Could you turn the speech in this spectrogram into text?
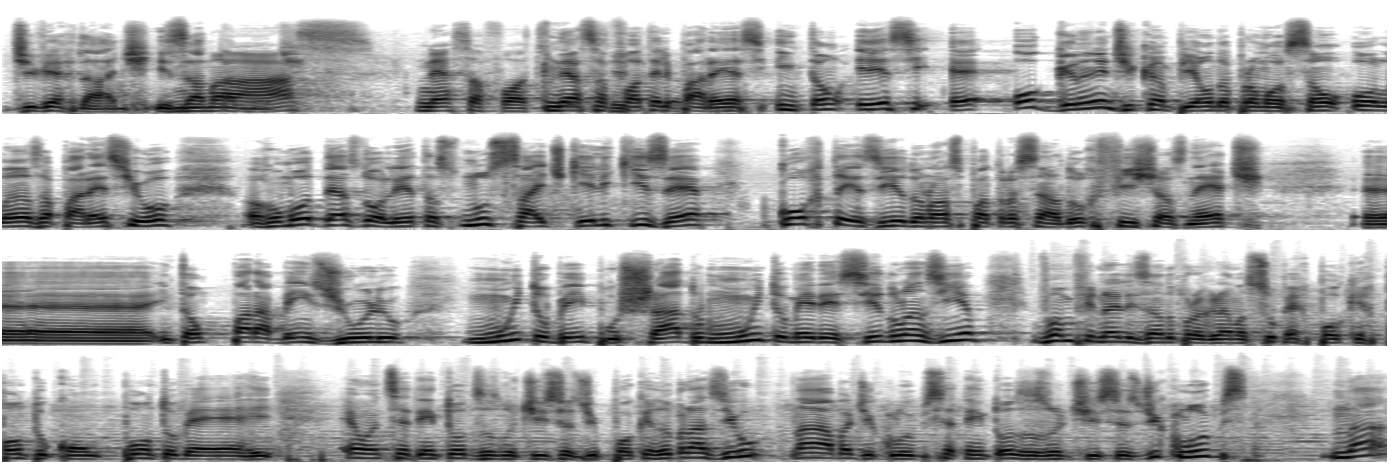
De verdade, exatamente. Mas... Nessa foto. Nessa foto ele parece. Então, esse é o grande campeão da promoção. Olanza aparece o. Arrumou 10 doletas no site que ele quiser. Cortesia do nosso patrocinador Fichasnet. É, então, parabéns, Júlio. Muito bem puxado, muito merecido, Lanzinha. Vamos finalizando o programa superpoker.com.br. É onde você tem todas as notícias de poker do Brasil. Na aba de clubes, você tem todas as notícias de clubes. Na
